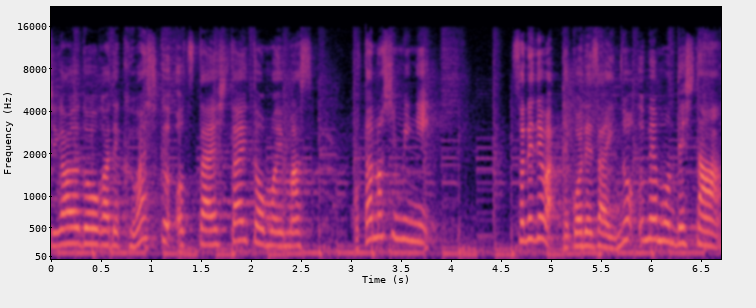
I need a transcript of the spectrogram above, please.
違う動画で詳しくお伝えしたいと思います。お楽しみに。それではテコデザインの梅門でした。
